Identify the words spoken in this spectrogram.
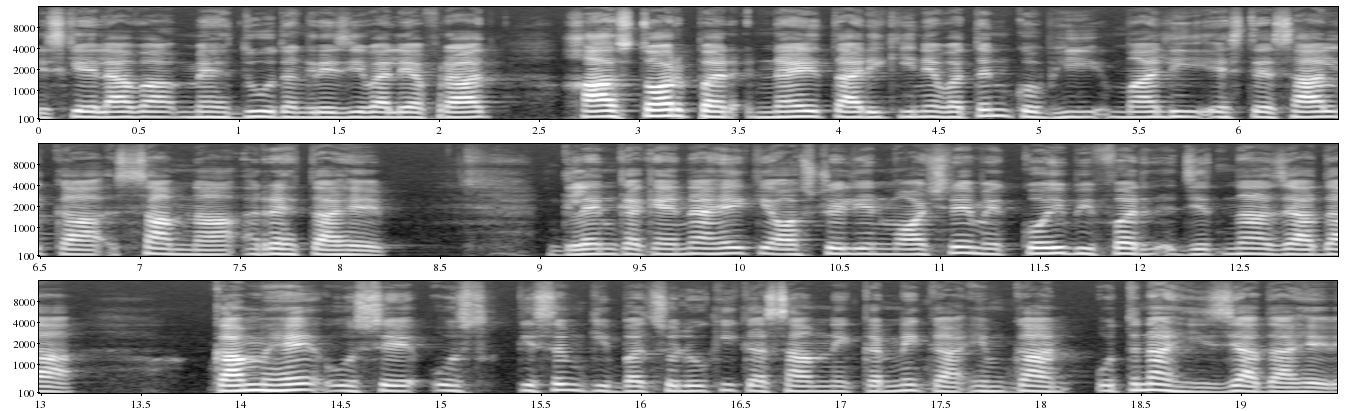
اس کے علاوہ محدود انگریزی والے افراد، خاص طور پر نئے تارکین وطن کو بھی مالی استحصال کا سامنا رہتا ہے۔ گلین کا کہنا ہے کہ آسٹریلین معاشرے میں کوئی بھی فرد جتنا زیادہ کم ہے، اسے اس قسم کی بدسلوکی کا سامنے کرنے کا امکان اتنا ہی زیادہ ہے۔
